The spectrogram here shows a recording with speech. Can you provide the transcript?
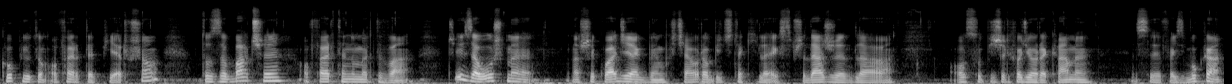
kupił tą ofertę pierwszą, to zobaczy ofertę numer dwa. Czyli załóżmy na przykładzie, jakbym chciał robić taki lejek sprzedaży dla osób, jeżeli chodzi o reklamy z Facebooka,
